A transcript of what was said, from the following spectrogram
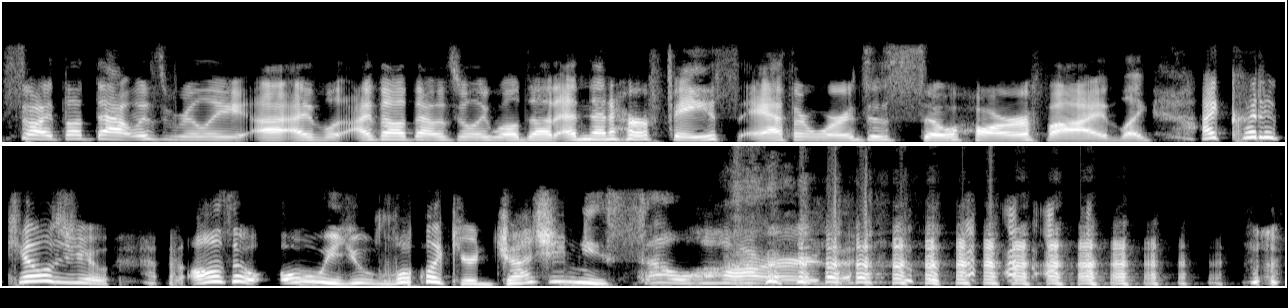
so I thought that was really, uh, I I thought that was really well done. And then her face afterwards is so horrified, like I could have killed you. And also, oh, you look like you're judging me so hard.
